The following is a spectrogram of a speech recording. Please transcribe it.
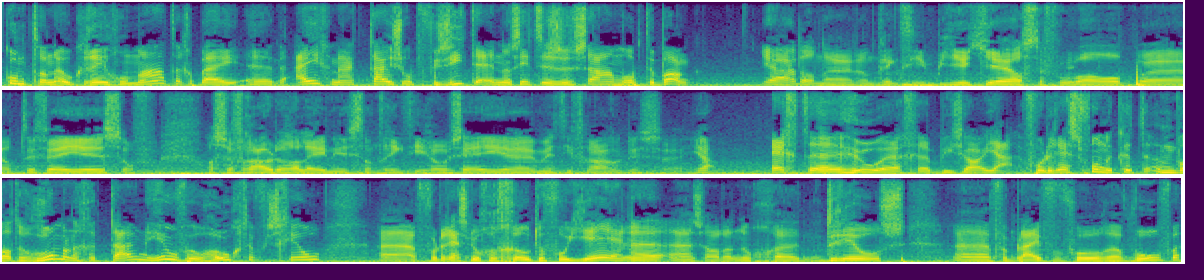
komt dan ook regelmatig bij de eigenaar thuis op visite en dan zitten ze samen op de bank. Ja, dan, dan drinkt hij een biertje als de voetbal op, op tv is. Of als zijn vrouw er alleen is, dan drinkt hij rosé met die vrouw. Dus ja, Echt uh, heel erg uh, bizar. Ja, voor de rest vond ik het een wat rommelige tuin. Heel veel hoogteverschil. Uh, voor de rest nog een grote foyer. ze hadden nog drills. verblijven voor wolven.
